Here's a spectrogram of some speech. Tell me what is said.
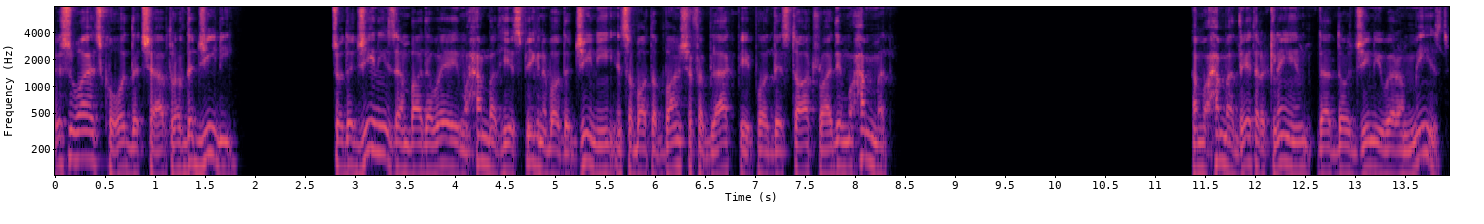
This is why it's called the chapter of the genie. So the genies, and by the way, Muhammad, he is speaking about the genie. It's about a bunch of black people. They start riding Muhammad. And Muhammad later claimed that those genie were amazed.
